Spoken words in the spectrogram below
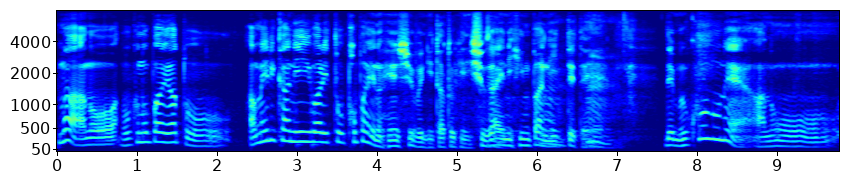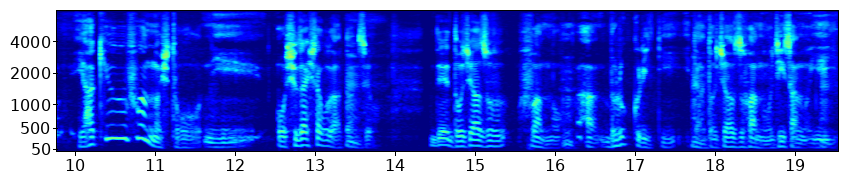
まああの僕の場合あとアメリカに割とポパイの編集部にいた時に取材に頻繁に行ってて、で向こうのねあの野球ファンの人にを取材したことがあったんですよ。でドジャーズファンの、あブルックリンにいたドジャーズファンのおじいさんの家に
